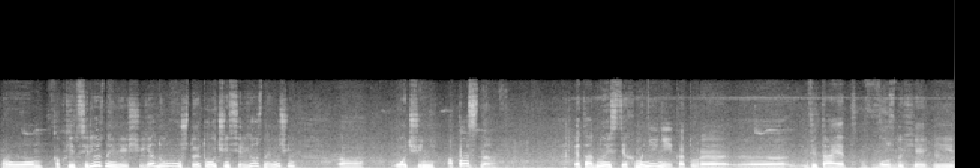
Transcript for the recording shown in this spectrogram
про какие-то серьезные вещи, я думаю, что это очень серьезно и очень, э, очень опасно. Это одно из тех мнений, которое э, витает в воздухе и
